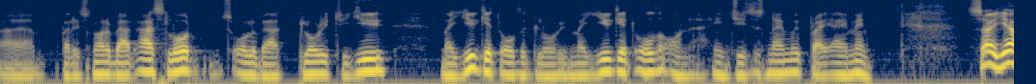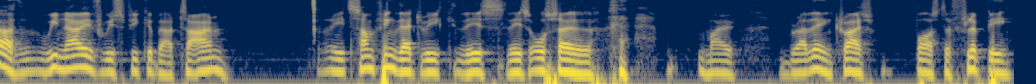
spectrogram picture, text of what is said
Uh, but it's not about us, Lord, it's all about glory to you May you get all the glory. May you get all the honor. In Jesus' name we pray. Amen. So, yeah, we know if we speak about time, it's something that we, there's, there's also my brother in Christ, Pastor Flippy.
